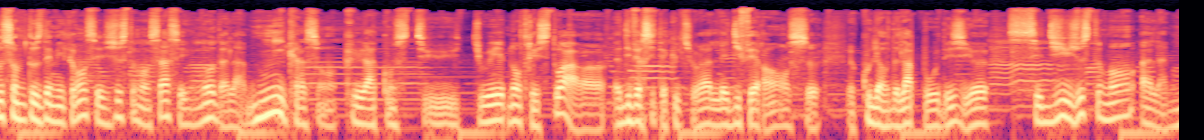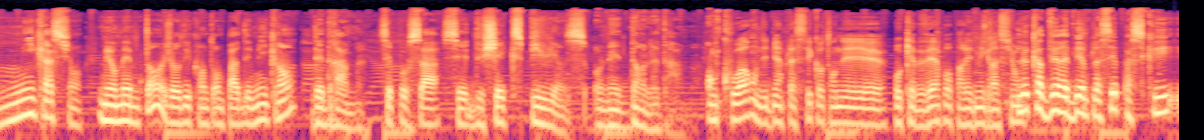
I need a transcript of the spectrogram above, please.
Nous sommes tous des migrants, c'est justement ça, c'est une ode à la migration qui a constitué notre histoire. La diversité culturelle, les différences, la couleur de la peau, des yeux, c'est dû justement à la migration. Mais en même temps, aujourd'hui, quand on parle de migrants, des drames. C'est pour ça, c'est de Shakespearean, on est dans le drame. En quoi on est bien placé quand on est euh, au Cap Vert pour parler de migration? Le Cap Vert est bien placé parce que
